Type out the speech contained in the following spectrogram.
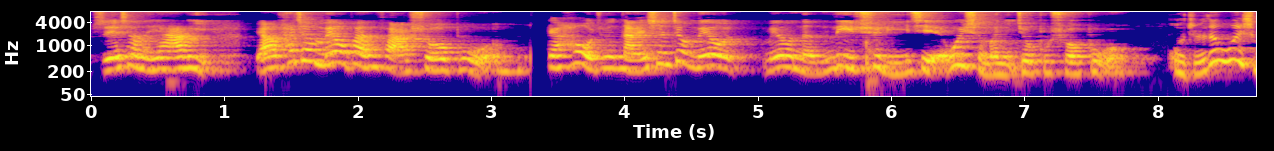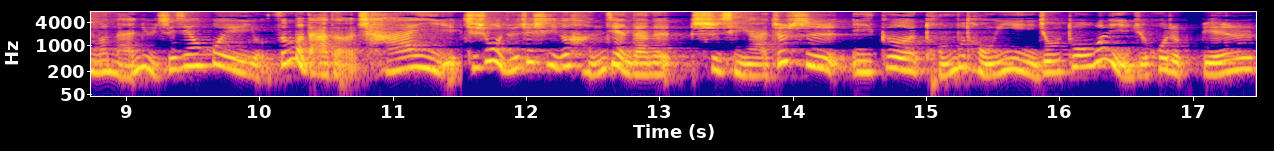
职业上的压力，然后她就没有办法说不。然后我觉得男生就没有没有能力去理解为什么你就不说不。我觉得为什么男女之间会有这么大的差异？其实我觉得这是一个很简单的事情啊，就是一个同不同意，你就多问一句，或者别人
